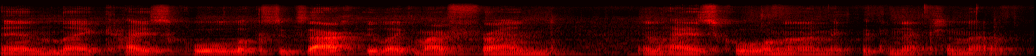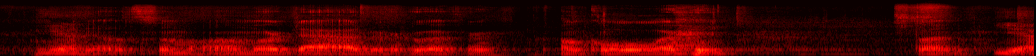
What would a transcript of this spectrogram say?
in like high school looks exactly like my friend in high school. And then i make the connection that Yeah. you know it's the mom or dad or whoever uncle or but Yeah.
